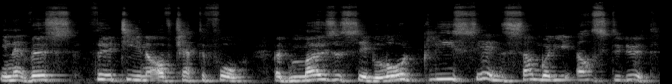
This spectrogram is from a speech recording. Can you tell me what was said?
In that verse 13 of chapter 4. But Moses said, Lord, please send somebody else to do it.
